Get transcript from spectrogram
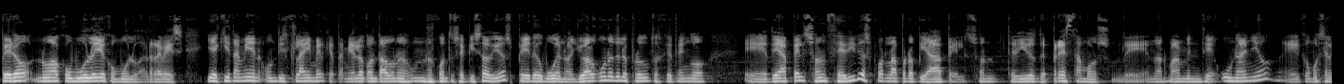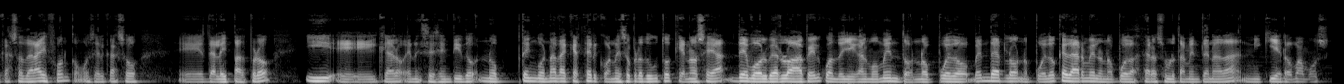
pero no acumulo y acumulo, al revés. Y aquí también un disclaimer, que también lo he contado unos, unos cuantos episodios, pero bueno, yo algunos de los productos que tengo eh, de Apple son cedidos por la propia Apple. Son cedidos de préstamos de normalmente un año, eh, como es el caso del iPhone, como es el caso eh, del iPad Pro. Y claro, en ese sentido no tengo nada que hacer con ese producto que no sea devolverlo a Apple cuando llega el momento. No puedo venderlo, no puedo quedármelo, no puedo hacer absolutamente nada, ni quiero, vamos.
